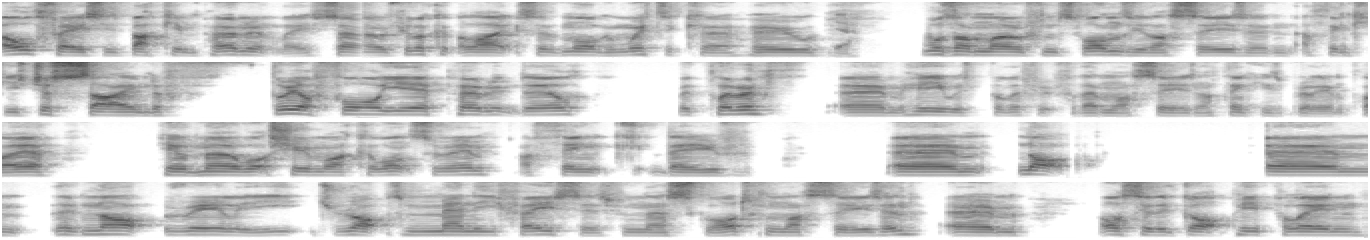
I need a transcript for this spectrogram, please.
old faces back in permanently. So if you look at the likes of Morgan Whittaker, who Yeah. was on loan from Swansea last season, I think he's just signed a f- three or four year permanent deal with Plymouth. Um, he was prolific for them last season. I think he's a brilliant player. He'll know what Schumacher wants from him. I think they've um, not um, they've not really dropped many faces from their squad from last season. Um, also, they've got people in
